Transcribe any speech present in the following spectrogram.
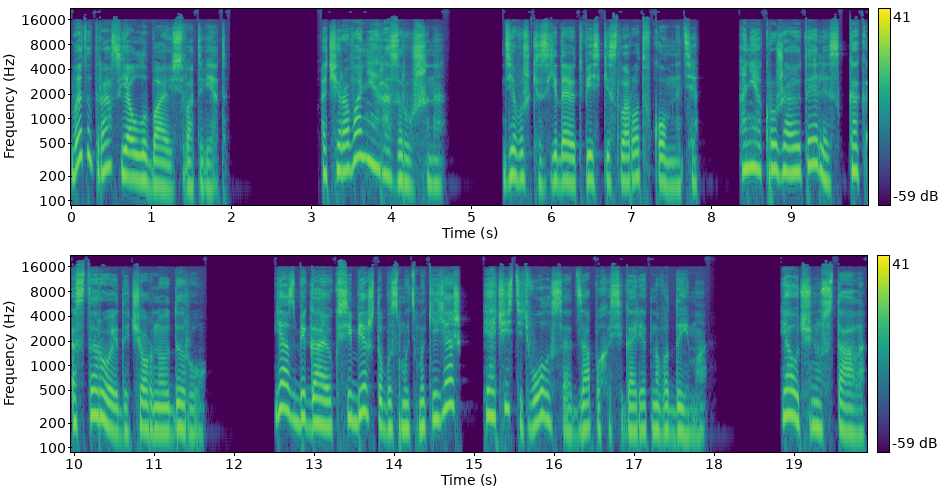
В этот раз я улыбаюсь в ответ. Очарование разрушено. Девушки съедают весь кислород в комнате. Они окружают Элис, как астероиды черную дыру. Я сбегаю к себе, чтобы смыть макияж и очистить волосы от запаха сигаретного дыма. Я очень устала,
